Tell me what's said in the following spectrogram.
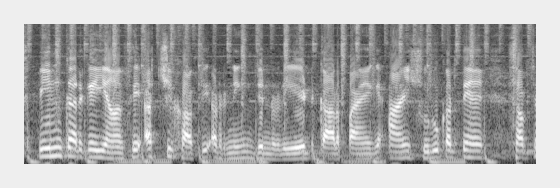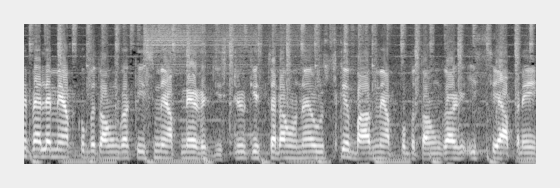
स्पिन करके यहाँ से अच्छी खासी अर्निंग जनरेट कर पाएँगे। आए शुरू करते हैं। सबसे पहले मैं आपको बताऊँगा कि इसमें आपने रजिस्टर किस तरह होना है उसके बाद मैं आपको बताऊँगा कि इससे आपने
